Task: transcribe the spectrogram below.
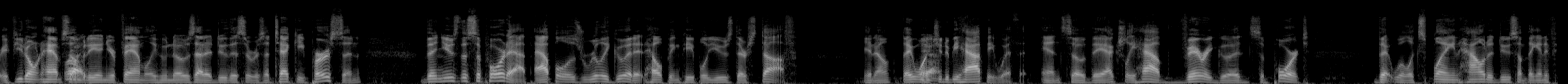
if you don't have somebody in your family who knows how to do this or is a techie person, then use the support app. Apple is really good at helping people use their stuff. You know, they want Yeah. you to be happy with it, and so they actually have very good support that will explain how to do something. And if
